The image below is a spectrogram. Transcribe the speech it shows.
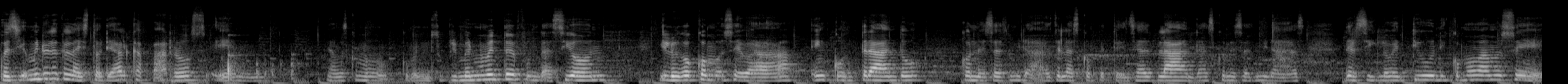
pues yo miro la historia de Alcaparros, en, digamos, como, como en su primer momento de fundación y luego cómo se va encontrando con esas miradas de las competencias blandas, con esas miradas del siglo XXI y cómo vamos eh,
